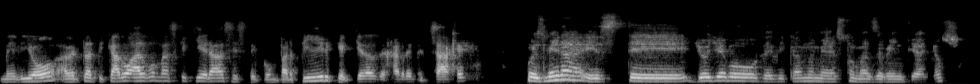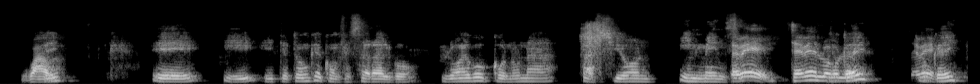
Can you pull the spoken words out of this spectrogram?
me dio haber platicado. ¿Algo más que quieras este, compartir, que quieras dejar de mensaje? Pues mira, este, yo llevo dedicándome a esto más de 20 años. Wow. Eh, y, y te tengo que confesar algo, lo hago con una pasión inmensa. Se ve, se ve luego, ¿ok? luego. Se ve. ¿ok?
